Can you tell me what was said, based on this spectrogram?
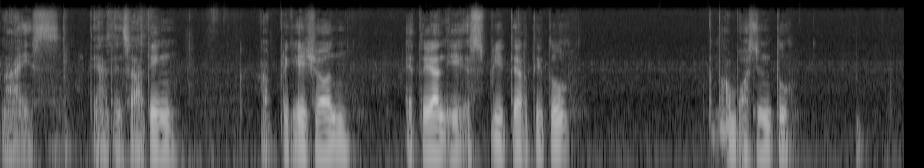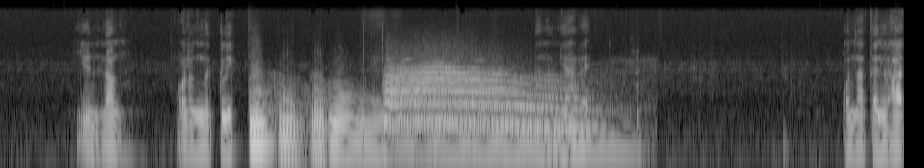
Nice. Tingnan natin sa ating application. Ito yan, E ESP32. Ba't nakabukas yung 2? Yun lang. Walang nag-click. Ano nangyari? On natin lahat.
